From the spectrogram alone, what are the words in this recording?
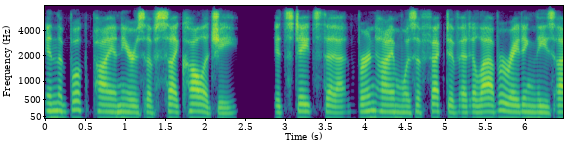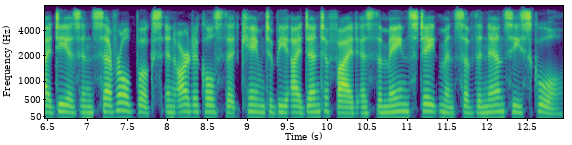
In the book Pioneers of Psychology, it states that Bernheim was effective at elaborating these ideas in several books and articles that came to be identified as the main statements of the Nancy School.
